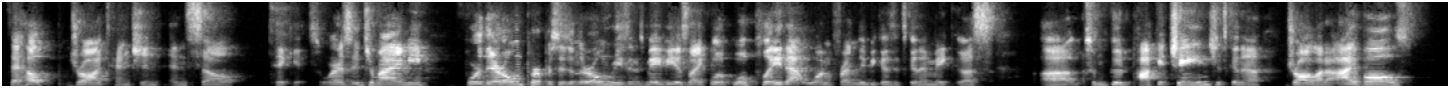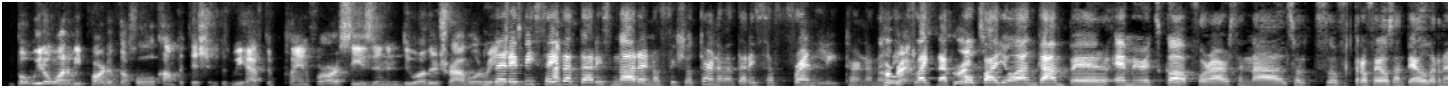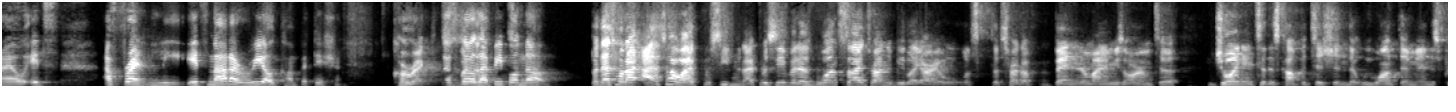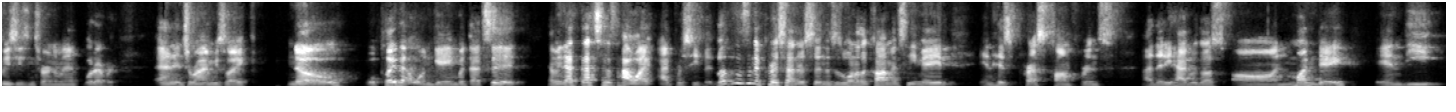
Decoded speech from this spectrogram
to help draw attention and sell tickets. Whereas Inter Miami, for their own purposes and their own reasons, maybe is like, look, we'll play that one friendly because it's going to make us uh, some good pocket change. It's going to draw a lot of eyeballs, but we don't want to be part of the whole competition because we have to plan for our season and do other travel arrangements. Let it be said that that is not an official tournament. That is a friendly tournament. Correct. It's like the correct. Copa Joan Gamper, Emirates Cup for Arsenal, so, so Trofeo Santiago Bernabeu. It's a friendly. It's not a real competition. Correct. Just so that people know. But that's what I that's how I perceive mm-hmm. it. I perceive it as mm-hmm. one side trying to be like, all right, well, let's let's try to bend Inter Miami's arm to join into this competition that we want them in, this preseason tournament, whatever. And Inter Miami's like, no, we'll play that one game, but that's it. I mean, that, that's just how I, I perceive it. Let's listen to Chris Henderson. This is one of the comments he made in his press conference uh, that he had with us on Monday in the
